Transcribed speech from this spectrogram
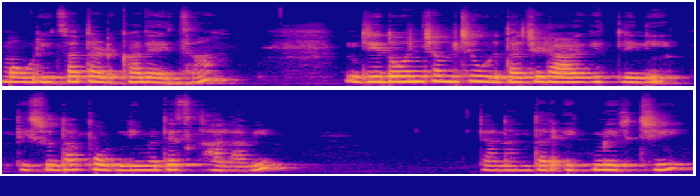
मोहरीचा तडका द्यायचा जी दोन चमचे उडदाची डाळ घेतलेली तीसुद्धा फोडणीमध्येच घालावी. त्यानंतर एक मिरची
